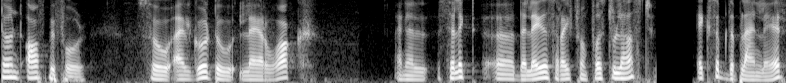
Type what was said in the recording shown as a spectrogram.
turned off before. So I'll go to layer walk and I'll select uh, the layers right from first to last except the plan layer.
